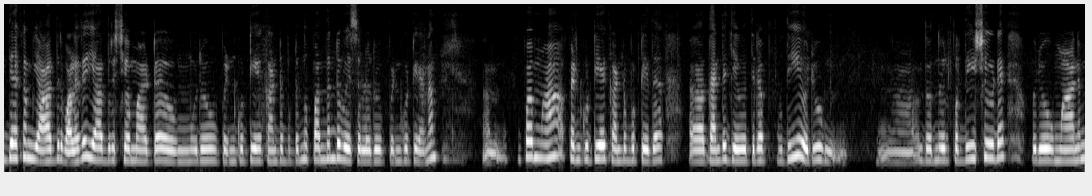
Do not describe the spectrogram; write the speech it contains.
ഇദ്ദേഹം യാദൃ വളരെ യാദൃശ്യമായിട്ട് ഒരു പെൺകുട്ടിയെ കണ്ടുമുട്ടുന്നു. പന്ത്രണ്ട് വയസ്സുള്ളൊരു പെൺകുട്ടിയാണ്. അപ്പം ആ പെൺകുട്ടിയെ കണ്ടുമുട്ടിയത് തന്റെ ജീവിതത്തിലെ പുതിയൊരു എന്തോന്നൊരു പ്രതീക്ഷയുടെ ഒരു മാനം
